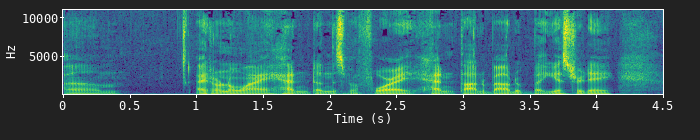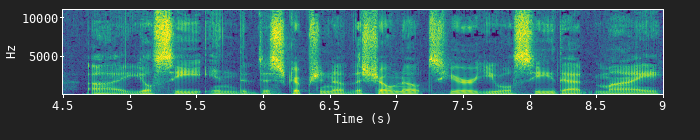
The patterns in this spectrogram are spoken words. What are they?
um, i don't know why i hadn't done this before. I hadn't thought about it but yesterday uh, you'll see in the description of the show notes here you will see that my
